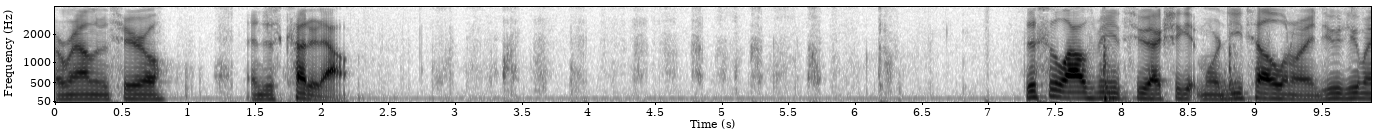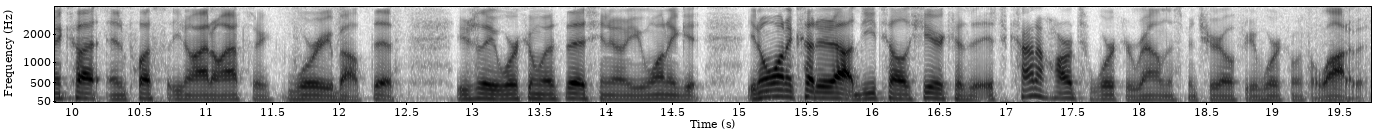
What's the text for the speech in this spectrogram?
around the material and just cut it out. This allows me to actually get more detail when I do do my cut, and plus, you know, I don't have to worry about this. Usually working with this, you know, you want to get, you don't want to cut it out detailed here because it's kind of hard to work around this material if you're working with a lot of it.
